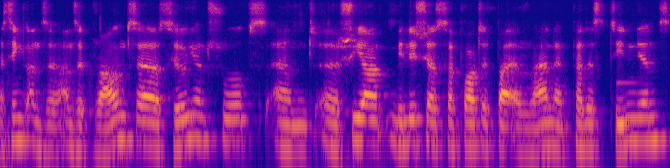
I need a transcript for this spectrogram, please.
I think on the on the ground, uh, Syrian troops and uh, Shia militias supported by Iran and Palestinians,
